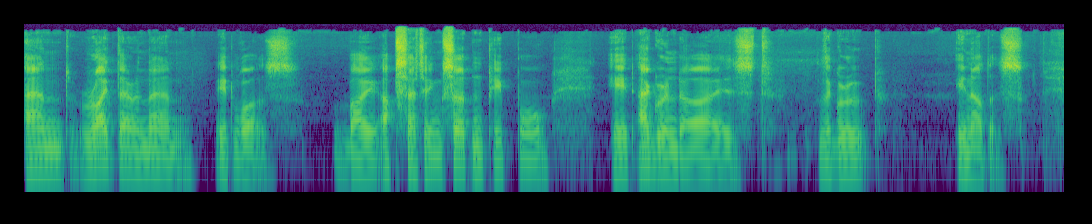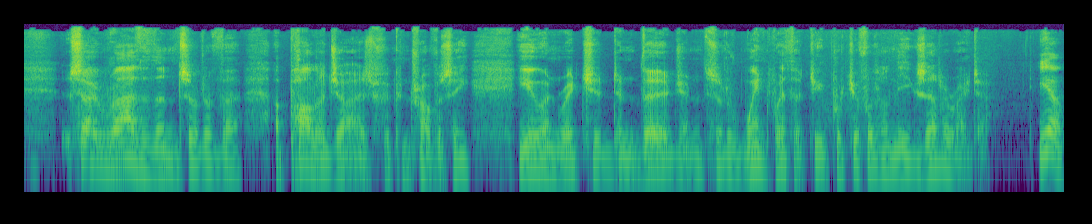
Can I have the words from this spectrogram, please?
And right there and then, it was. By upsetting certain people, it aggrandized the group in others. So rather than sort of uh, apologise for controversy, you and Richard and Virgin sort of went with it. You put your foot on the accelerator. Yeah,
